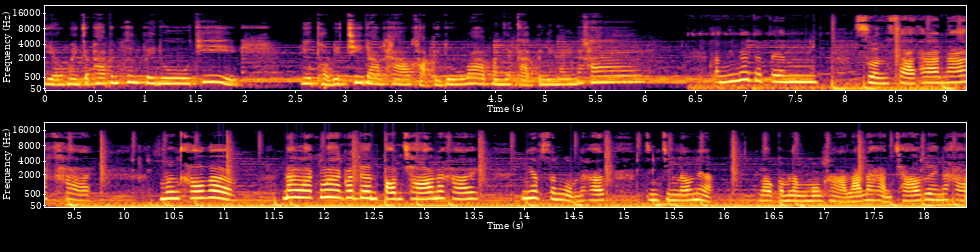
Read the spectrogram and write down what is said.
เดี๋ยวใหม่จะพาเพื่อนๆไปดูที่นิวพอริชชี่ดาวทาวค่ะ ไปดูว่าบรรยากาศเป็นยังไงนะคะ อันนี้น่าจะเป็นสวนสาธารณะค่ะ เมืองเขาแบบน่ารักมากแล้วเดินตอนเช้านะคะ เงียบสงบนะคะ จริงๆแล้วเนี่ยเรากำลังมองหาร้านอาหารเช้าด้วยนะคะ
